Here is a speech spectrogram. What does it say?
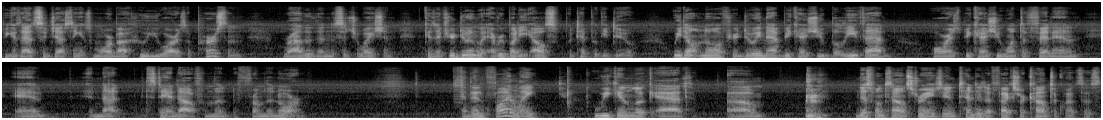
because that's suggesting it's more about who you are as a person rather than the situation because if you're doing what everybody else would typically do we don't know if you're doing that because you believe that or it's because you want to fit in and and not stand out from the from the norm. And then finally, we can look at um, this one sounds strange the intended effects or consequences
